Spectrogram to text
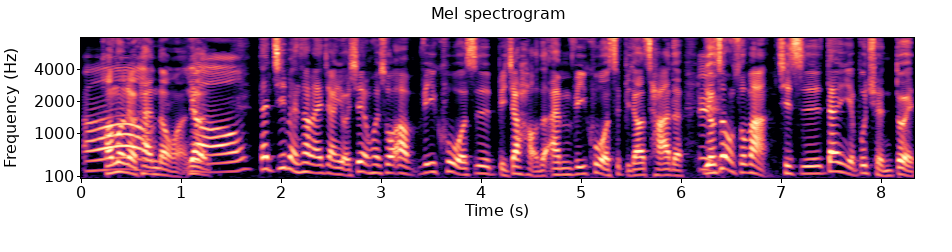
黄总你有看懂吗？你有有，但基本上来讲，有些人会说啊，V Core 是比较好的，M V Core 是比较差的，有这种说法，其实但也不全对。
